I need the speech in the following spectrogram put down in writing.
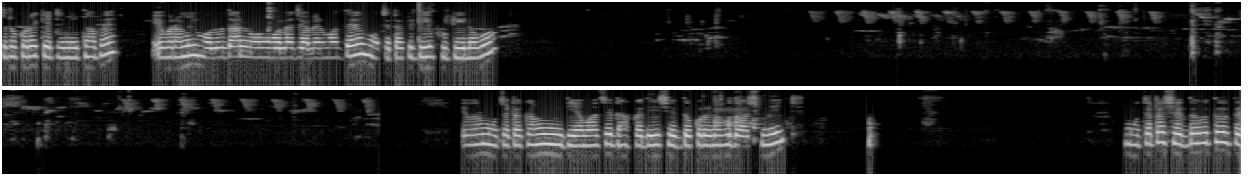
ছোট করে কেটে নিতে হবে। এবার আমি হলুদ আর নুন গোলা জলের মধ্যে মোচাটাকে দিয়ে ফুটিয়ে নেব। এবার মোচাটাকে আমি মিডিয়াম আছে ঢাকা দিয়ে সেদ্ধ করে নেব দশ মিনিট। মোচাটা সেদ্ধ হতে হতে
